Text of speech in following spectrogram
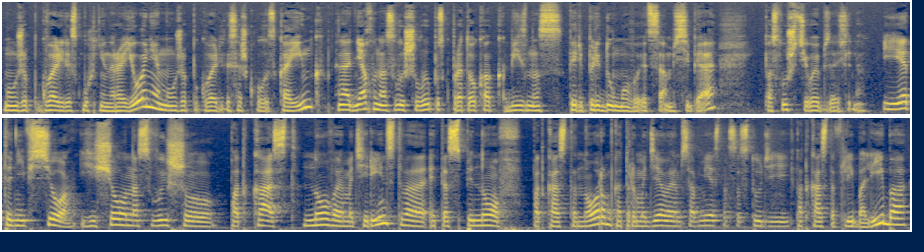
Мы уже поговорили с кухней на районе, мы уже поговорили со школы Skyink. На днях у нас вышел выпуск про то, как бизнес перепридумывает сам себя Послушайте его обязательно. И это не все. Еще у нас вышел подкаст «Новое материнство». Это спин подкаста «Норм», который мы делаем совместно со студией подкастов «Либо-либо».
